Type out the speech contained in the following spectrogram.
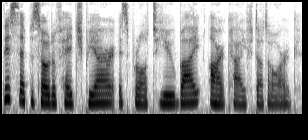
This episode of HPR is brought to you by archive.org.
